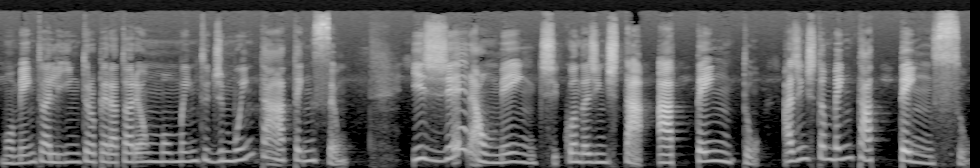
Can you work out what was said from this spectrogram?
O momento ali intraoperatório é um momento de muita atenção. E geralmente, quando a gente está atento, a gente também está tenso.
